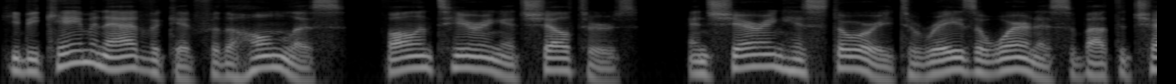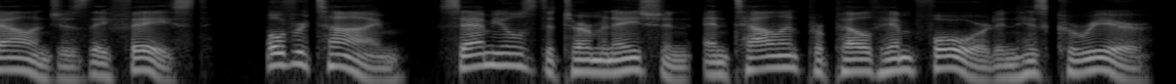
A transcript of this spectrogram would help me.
He became an advocate for the homeless, volunteering at shelters, and sharing his story to raise awareness about the challenges they faced. Over time, Samuel's determination and talent propelled him forward in his career.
